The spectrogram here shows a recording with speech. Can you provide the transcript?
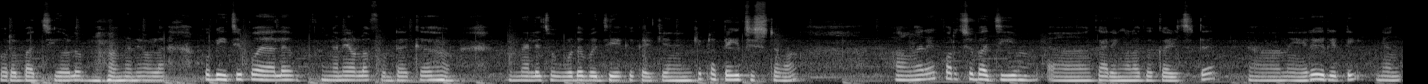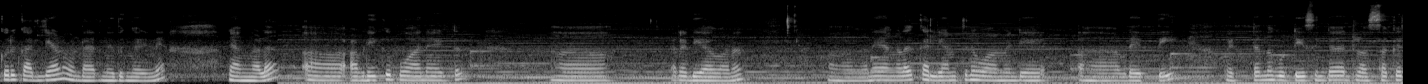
കുറേ ബജ്ജികളും അങ്ങനെയുള്ള ഇപ്പോൾ ബീച്ചിൽ പോയാൽ അങ്ങനെയുള്ള ഫുഡൊക്കെ നല്ല ചൂട് ബജ്ജിയൊക്കെ കഴിക്കാൻ എനിക്ക് പ്രത്യേകിച്ച് ഇഷ്ടമാണ്. അങ്ങനെ കുറച്ച് ബജിയും കാര്യങ്ങളൊക്കെ കഴിച്ചിട്ട് നേരെ ഇരുട്ടി. ഞങ്ങൾക്കൊരു കല്യാണം ഉണ്ടായിരുന്നു ഇതും കഴിഞ്ഞ്. ഞങ്ങൾ അവിടേക്ക് പോകാനായിട്ട് റെഡിയാവാണ്. അങ്ങനെ ഞങ്ങൾ കല്യാണത്തിന് പോകാൻ വേണ്ടി അവിടെ എത്തി. പെട്ടെന്ന് കുട്ടീസിന്റെ ഡ്രസ്സൊക്കെ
